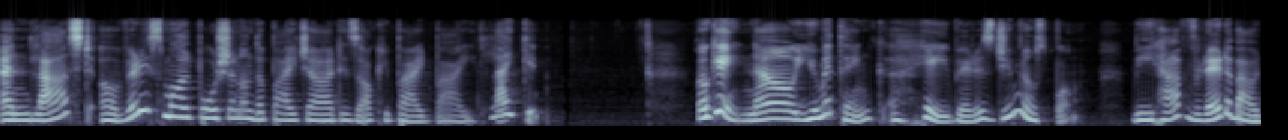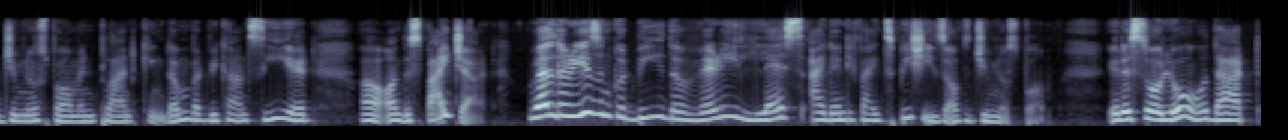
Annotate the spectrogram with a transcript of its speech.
And last, a very small portion on the pie chart is occupied by lichen. Okay, now you may think, uh, hey, where is gymnosperm? We have read about gymnosperm in plant kingdom, but we can't see it uh, on this pie chart. Well, the reason could be the very less identified species of gymnosperm. It is so low that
